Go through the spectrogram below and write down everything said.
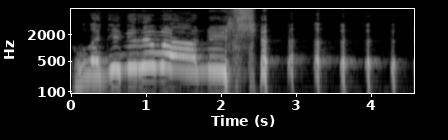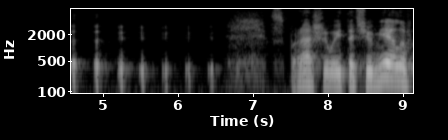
Владимир Иванович! Спрашивает Очумелов,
